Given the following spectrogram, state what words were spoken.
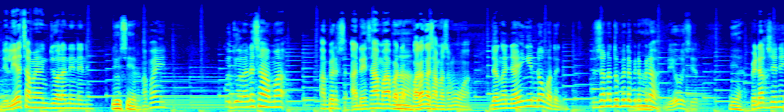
Dilihat sama yang jualan ini nih. Diusir. Ngapain? Jualannya sama? Hampir ada yang sama, padahal, Ah. padahal nggak sama semua. Jangan nyaingin dong katanya. Di sana tuh pindah pindah pindah, diusir. Iya. Pindah ke sini.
